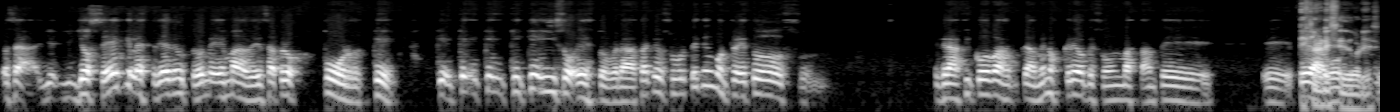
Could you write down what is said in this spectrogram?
O sea, yo, sé que la estrella de neutrones es más densa, pero ¿por qué? ¿Qué, qué, qué, hizo esto, verdad? Hasta que suerte que encontré estos gráficos que al menos creo que son bastante eh, esclarecedores.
